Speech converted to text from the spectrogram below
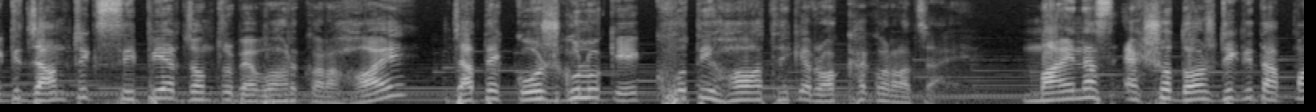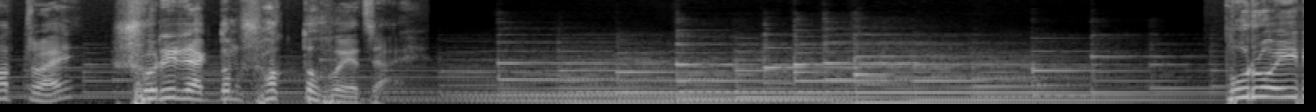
একটি যান্ত্রিক সিপিআর যন্ত্র ব্যবহার করা হয়, যাতে কোষগুলোকে ক্ষতি হওয়া থেকে রক্ষা করা যায়। মাইনাস একশো দশ ডিগ্রি তাপমাত্রায় শরীর একদম শক্ত হয়ে যায়। পুরো এই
